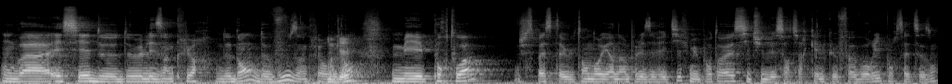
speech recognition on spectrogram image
on va essayer de, de les inclure dedans, de vous inclure dedans. Mais pour toi, je sais pas si tu as eu le temps de regarder un peu les effectifs, mais pour toi, si tu devais sortir quelques favoris pour cette saison?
